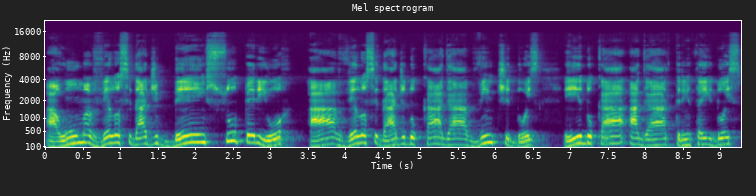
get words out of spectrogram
a uma velocidade bem superior à velocidade do KH-22 e do KH-32.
